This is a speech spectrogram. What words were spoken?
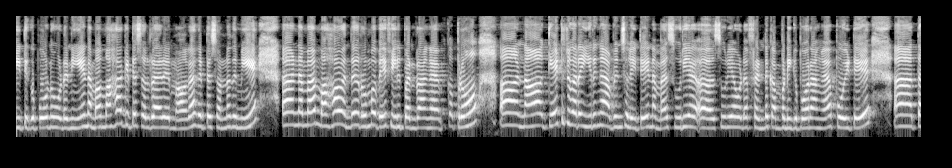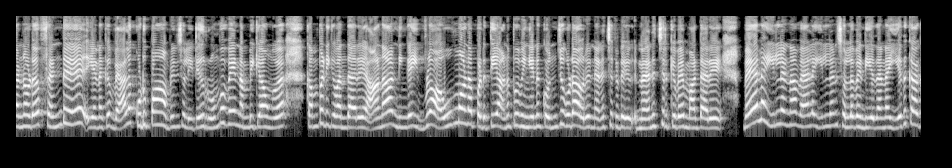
வீட்டுக்கு போன உடனேயே நம்ம மகா கிட்ட சொல்கிறாரு மகா கிட்ட சொன்னதுமே நம்ம மகா வந்து ரொம்பவே ஃபீல் பண்ணுறாங்க அதுக்கப்புறம் நான் கேட்டுட்டு வரேன் இருங்க அப்படின்னு சொல்லிட்டு நம்ம சூர்யா சூர்யாவோட ஃப்ரெண்டு கம்பெனிக்கு போகிறாங்க போயிட்டு தன்னோட ஃப்ரெண்டு எனக்கு வேலை கொடுப்பான் அப்படின்னு சொல்லிட்டு ரொம்பவே நம்பிக்கை அவங்க கம்பெனிக்கு வந்தார். ஆனால் நீங்கள் இவ்வளோ அவமானப்படுத்தி அனுப்புவீங்கன்னு கொஞ்சம் கூட அவர் நினச்சிக்கிட்டு நினச்சிருக்கவே மாட்டார். வேலை இல்லைன்னா வேலை இல்லைன்னு சொல்ல வேண்டியதானே எதுக்காக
